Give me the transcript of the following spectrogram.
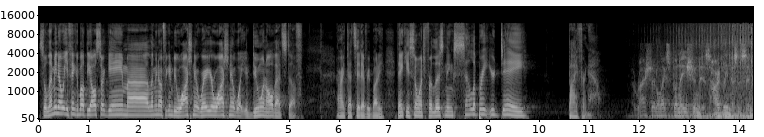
So let me know what you think about the All Star game. Uh, let me know if you're going to be watching it, where you're watching it, what you're doing, all that stuff. All right, that's it, everybody. Thank you so much for listening. Celebrate your day. Bye for now. A rational explanation is hardly necessary.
